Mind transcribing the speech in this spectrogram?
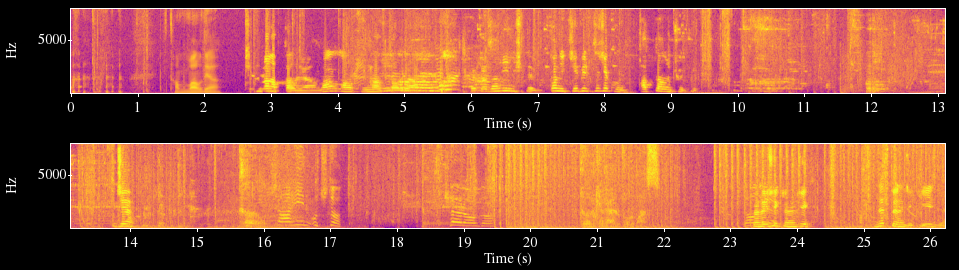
Tam mal ya. Kim aptal ya? Vallahi kim aptal ya? Ya kazanayım işte. 12'ye bir bitecek oyun. Aptalın çocuğu. C. Şahin uçtu. Kör oldu. Gölgeler durmaz. Dolduruyorum. Dönecek dönecek. Net dönecek. İyi izle.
